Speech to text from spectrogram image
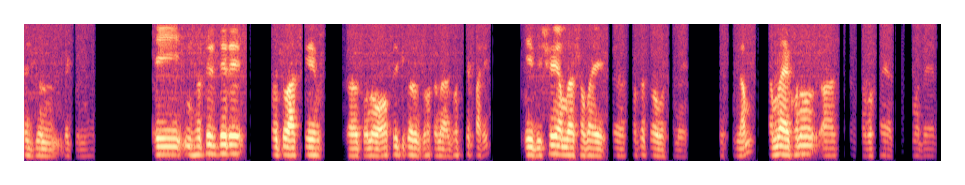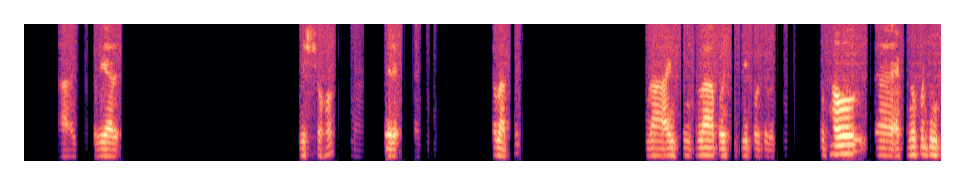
একজন ব্যক্তি নিহত। এই নিহতের জেরে হয়তো আজকে কোনো অপ্রীতিকর ঘটনা ঘটতে পারে। এই বিষয়ে আমরা সবাই সতর্ক অবস্থানে ছিলাম। আমরা এখনও অবস্থায় আছি। আমাদের আহ, চকরিয়ার সহ এর দল আছে। আমরা আইন শৃঙ্খলা পরিস্থিতি পর্যবেক্ষণ কোথাও এখনও পর্যন্ত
